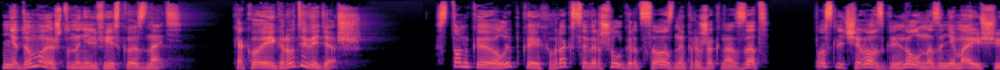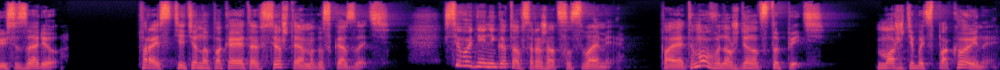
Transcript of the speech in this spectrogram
Не думаю, что на нельфийскую знать. Какую игру ты ведёшь?» С тонкой улыбкой их враг совершил грациозный прыжок назад, после чего взглянул на занимающуюся Зарю. «Простите, но пока это всё, что я могу сказать. Сегодня я не готов сражаться с вами, поэтому вынужден отступить. Можете быть спокойны.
